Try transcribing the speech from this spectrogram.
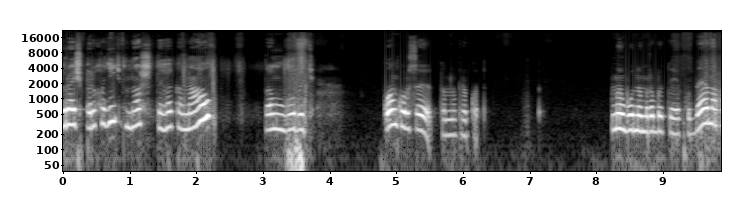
До речі, переходіть в наш ТГ канал. Там будуть конкурси, там, наприклад, ми будемо робити як у Дена,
